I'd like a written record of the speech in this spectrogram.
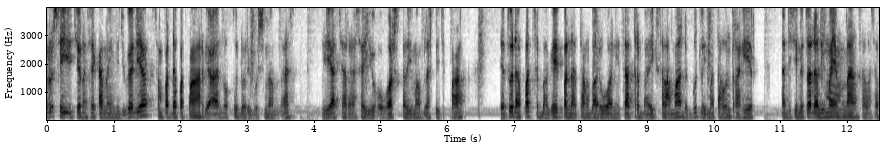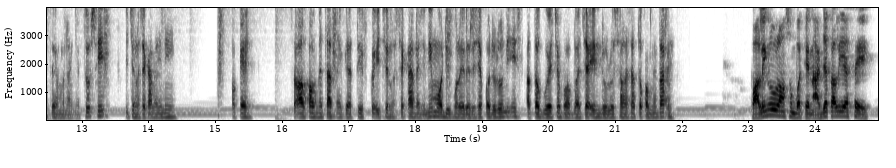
Terus si Ichino Sekana ini juga dia sempat dapat penghargaan waktu 2019 di acara Seiyu Awards ke-15 di Jepang. Dia tuh dapat sebagai pendatang baru wanita terbaik selama debut lima tahun terakhir. Nah, di sini tuh ada lima yang menang. Salah satu yang menangnya tuh si Ichino Sekana ini. Oke, soal komentar negatif ke Ichino Sekana ini mau dimulai dari siapa dulu nih Is? Atau gue coba bacain dulu salah satu komentarnya? Paling lu langsung bacain aja kali ya, Sey.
